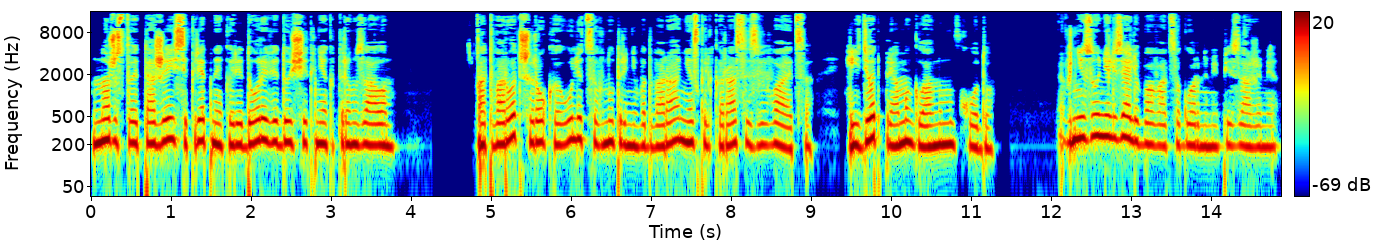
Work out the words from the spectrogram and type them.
Множество этажей, секретные коридоры, ведущие к некоторым залам. От ворот широкая улица внутреннего двора несколько раз извивается и идет прямо к главному входу. Внизу нельзя любоваться горными пейзажами.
